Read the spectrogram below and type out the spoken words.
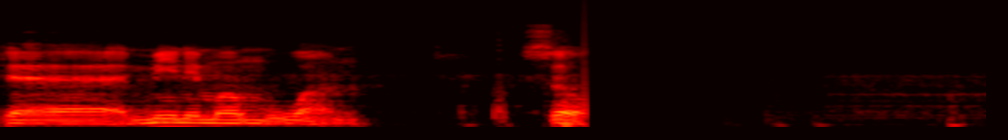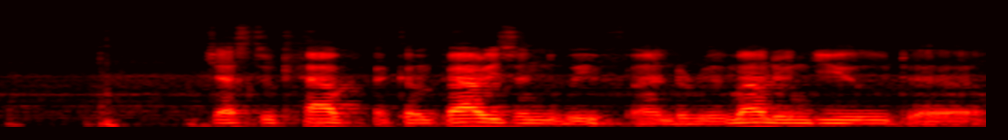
the minimum one. So just to have a comparison with and reminding you the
